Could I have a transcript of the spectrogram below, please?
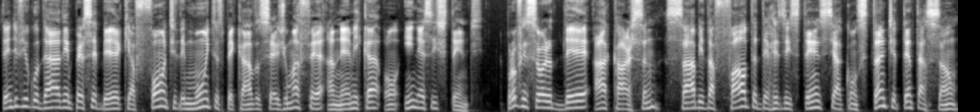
têm dificuldade em perceber que a fonte de muitos pecados seja uma fé anêmica ou inexistente. Professor D. A. Carson sabe da falta de resistência à constante tentação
